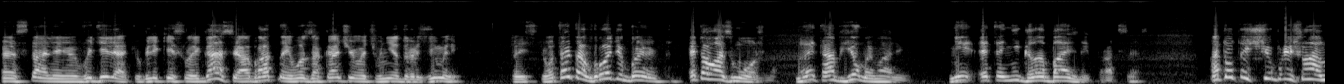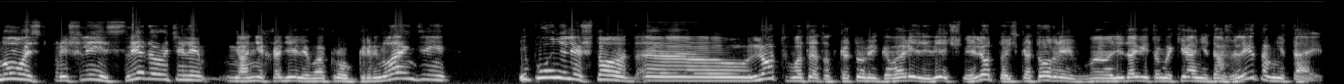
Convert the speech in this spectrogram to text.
э, стали выделять углекислый газ и обратно его закачивать в недра земли. То есть вот это вроде бы, это возможно, но это объемы маленькие. не, это не глобальный процесс. А тут еще пришла новость, пришли исследователи, они ходили вокруг Гренландии и поняли, что э, лед, вот этот, который говорили вечный лед, то есть который в ледовитом океане даже летом не тает,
